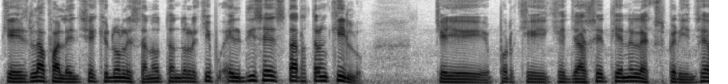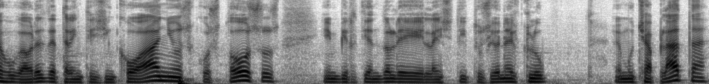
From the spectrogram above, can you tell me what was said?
que es la falencia que uno le está notando al equipo. Él dice estar tranquilo, que porque que ya se tiene la experiencia de jugadores de 35 años, costosos, invirtiéndole la institución, el club, en mucha plata,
